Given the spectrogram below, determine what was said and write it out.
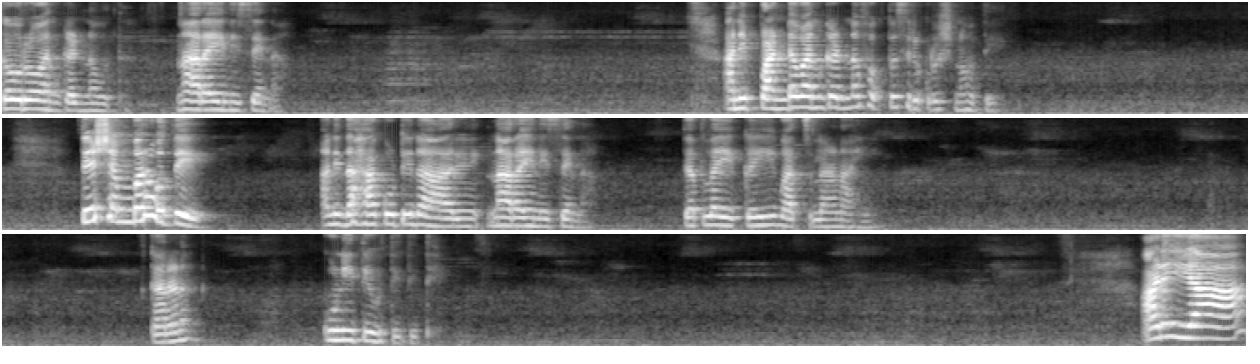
कौरवांकडनं होतं. नारायणी सेना. आणि पांडवांकडनं फक्त श्रीकृष्ण होते. ते शंभर होते आणि दहा कोटी नारायणी नारायणी सेना. त्यातला एकही वाचला नाही. कारण कुणी ती होती तिथे. आणि या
